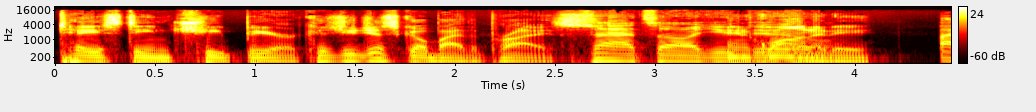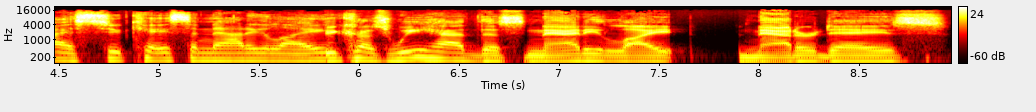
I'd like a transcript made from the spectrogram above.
tasting cheap beer because you just go by the price That's all you and do. quantity. Buy a suitcase of Natty Light. because we had this Natty Light Naturdays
